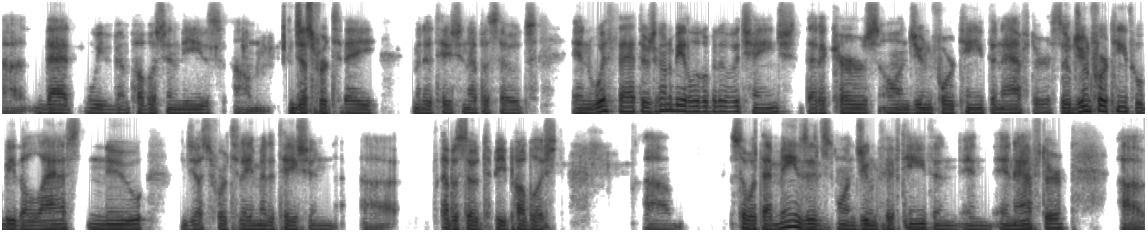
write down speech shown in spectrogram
uh, that we've been publishing these um, just for today meditation episodes. And with that, there's going to be a little bit of a change that occurs on June 14th and after. So, June 14th will be the last new just for today meditation uh, episode to be published. Um, so, what that means is on June 15th and, and, and after, uh,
